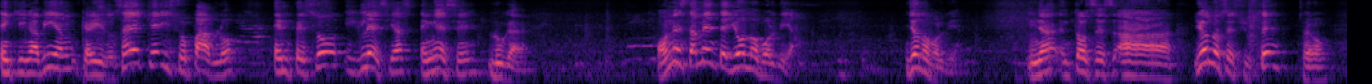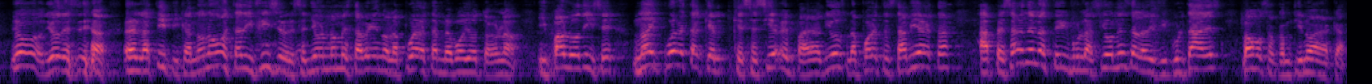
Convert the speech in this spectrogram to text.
en quien habían caído. ¿Sabe qué hizo Pablo? Empezó iglesias en ese lugar. Honestamente yo no volvía. Yo no volvía. ¿Ya? Entonces, uh, yo no sé si usted, pero yo, yo decía, la típica, no, no, está difícil, el Señor no me está abriendo la puerta, me voy a otro lado. Y Pablo dice, no hay puerta que, que se cierre para Dios, la puerta está abierta, a pesar de las tribulaciones, de las dificultades, vamos a continuar acá.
